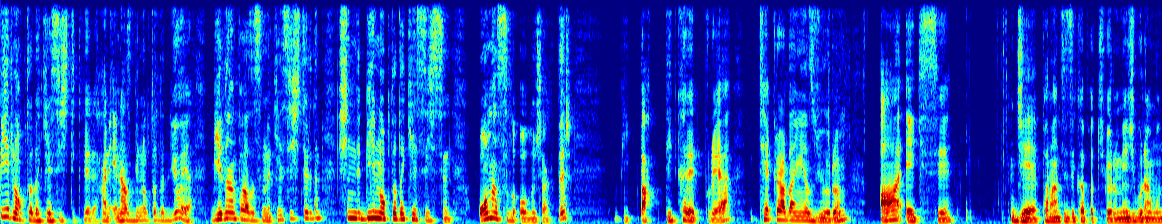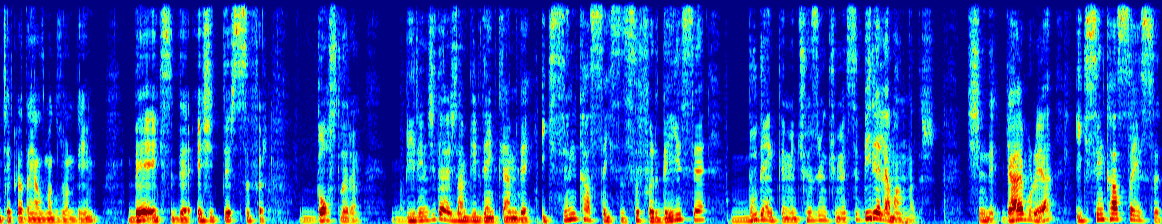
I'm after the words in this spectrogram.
bir noktada kesiştikleri hani en az bir noktada diyor ya birden fazlasında kesiştirdim. Şimdi bir noktada kesişsin. O nasıl olacaktır? Bak dikkat et buraya. Tekrardan yazıyorum. A eksi C parantezi kapatıyorum. Mecburen bunu tekrardan yazmak zorundayım. B eksi D eşittir 0. Dostlarım birinci dereceden bir denklemde x'in katsayısı sıfır değilse bu denklemin çözüm kümesi bir elemanlıdır. Şimdi gel buraya x'in katsayısı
